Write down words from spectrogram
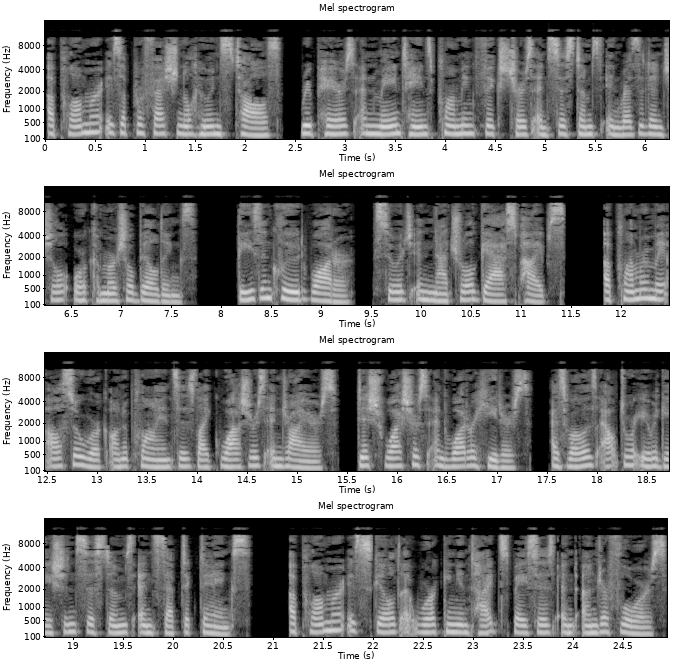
A plumber is a professional who installs, repairs, and maintains plumbing fixtures and systems in residential or commercial buildings. These include water, sewage, and natural gas pipes. A plumber may also work on appliances like washers and dryers, dishwashers and water heaters, as well as outdoor irrigation systems and septic tanks. A plumber is skilled at working in tight spaces and under floors.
